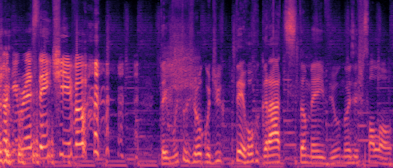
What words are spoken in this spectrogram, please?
Joguem Resident Evil. Tem muito jogo de terror grátis também, viu? Não existe só LOL.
